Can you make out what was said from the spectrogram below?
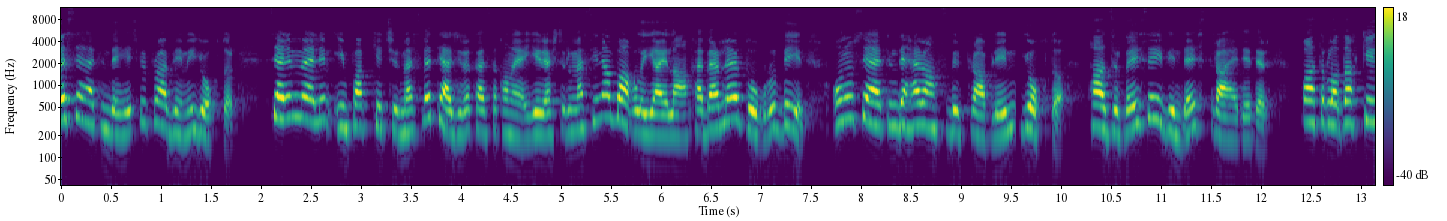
və səhhətində heç bir problemi yoxdur. Səlim müəllim infarkt keçirməsi və təcili xəstəxanaya yerləşdirilməsi ilə bağlı yayılan xəbərlər doğru deyil. Onun səhhətində hər hansı bir problem yoxdur. Hazırda isə evində istirahət edir. Xatırladaq ki,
